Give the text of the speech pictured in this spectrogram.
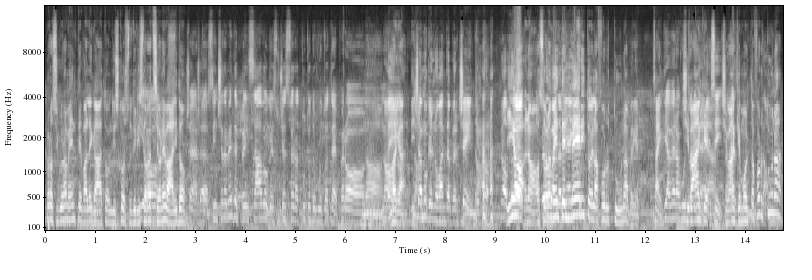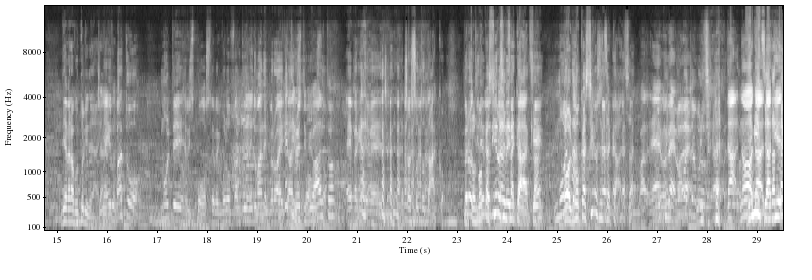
però sicuramente va legato a un discorso di ristorazione Io- valido. Certo, sinceramente pensavo che il successo era tutto dovuto a te, però No, no. Beh, magari- diciamo che il 90%. però- no, Io però- no, solamente il mi hai- merito e la fortuna, perché sai, Di aver avuto ci va anche, sì, ci va anche molta fortuna di aver avuto l'idea. Mi hai rubato molte risposte perché volevo farti delle domande, però hai Perché già ti metti risposto. più alto? Eh, perché deve, cioè, c'ho il sottotacco. Però Col ti devo mocassino dire la senza verità calza. che Ho il mocassino senza calza. Eh, vabbè, vabbè. Da, no, da, Inizia da, di- da,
